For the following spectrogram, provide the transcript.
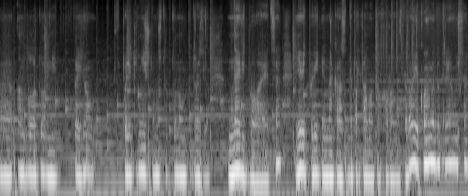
е, амбулаторний прийом в поліклінічному структурному підрозділі не відбувається. Є відповідний наказ департаменту охорони здоров'я, якого ми дотримуємося.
